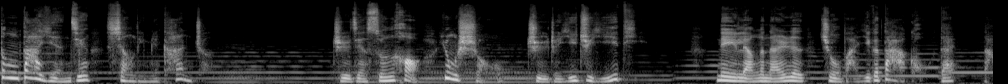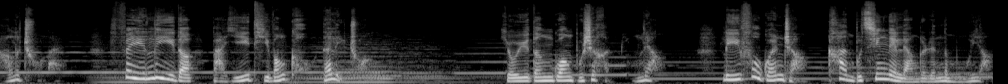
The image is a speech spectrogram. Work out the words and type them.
瞪大眼睛向里面看着。只见孙浩用手指着一具遗体，那两个男人就把一个大口袋拿了出来。费力地把遗体往口袋里装。由于灯光不是很明亮，李副馆长看不清那两个人的模样，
